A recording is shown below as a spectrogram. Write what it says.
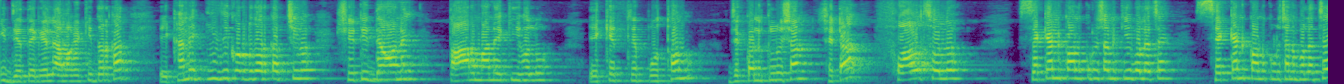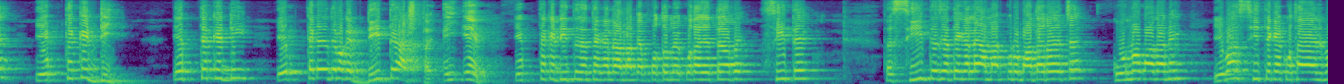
ই যেতে গেলে আমাকে কি দরকার? এখানে ইজ ইকুয়াল টু দরকার ছিল, সেটি দেওয়া নেই। তার মানে কি হলো? এক্ষেত্রে প্রথম যে কনক্লুশন সেটা ফলস হলো। সেকেন্ড কনক্লুশন কি বলেছে? সেকেন্ড কনক্লুশন বলেছে এফ থেকে ডি এফ থেকে ডি এফ থেকে যদি আমাকে ডিতে আসতে হয়, এই এফ এফ থেকে ডিতে যেতে গেলে আমাকে প্রথমে কোথায় যেতে হবে? সিতে তো। সিতে যেতে গেলে আমার কোনো বাধা রয়েছে? কোনো বাধা নেই। এবার সি থেকে কোথায় আসব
